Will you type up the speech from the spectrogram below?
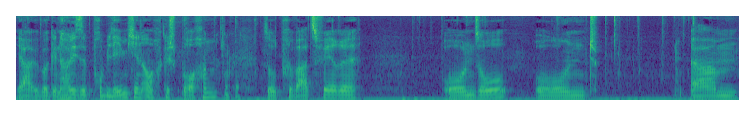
ja über genau diese Problemchen auch gesprochen. Okay. So Privatsphäre und so. Und ähm,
